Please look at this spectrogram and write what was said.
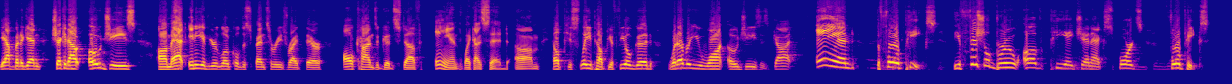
Yeah, but again, check it out. OG's um, at any of your local dispensaries right there. All kinds of good stuff. And like I said, um, help you sleep, help you feel good. Whatever you want, OG's has got. And the Four Peaks the official brew of PHNX Sports, Four Peaks.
